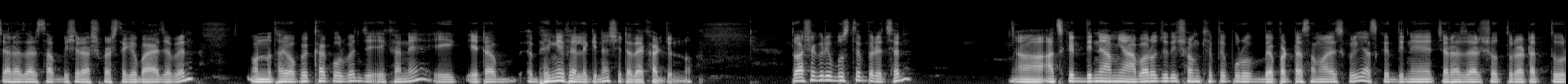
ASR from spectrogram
চার হাজার ছাব্বিশের আশপাশ থেকে বায়া যাবেন। অন্যথায় অপেক্ষা করবেন যে এখানে এই, এটা ভেঙে ফেলে কিনা সেটা দেখার জন্য। তো আশা করি বুঝতে পেরেছেন। আজকের দিনে আমি আবারও যদি সংক্ষেপে পুরো ব্যাপারটা সামারাইজ করি, আজকের দিনে চার হাজার সত্তর, আটাত্তর,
